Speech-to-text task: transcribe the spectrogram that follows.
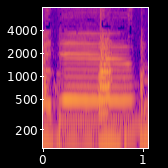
do?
